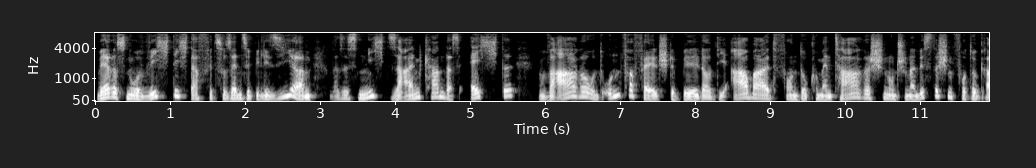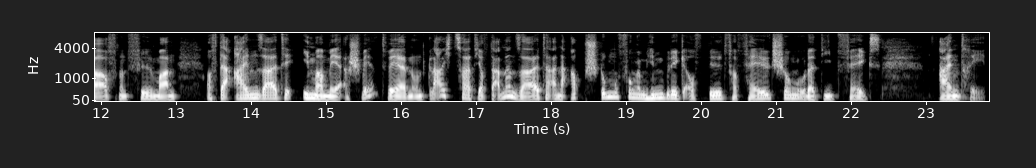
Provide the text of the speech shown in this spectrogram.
wäre es nur wichtig, dafür zu sensibilisieren, dass es nicht sein kann, dass echte, wahre und unverfälschte Bilder und die Arbeit von dokumentarischen und journalistischen Fotografen und Filmern auf der einen Seite immer mehr erschwert werden und gleichzeitig auf der anderen Seite eine Abstumpfung im Hinblick auf Bildverfälschung oder Deepfakes eintreten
